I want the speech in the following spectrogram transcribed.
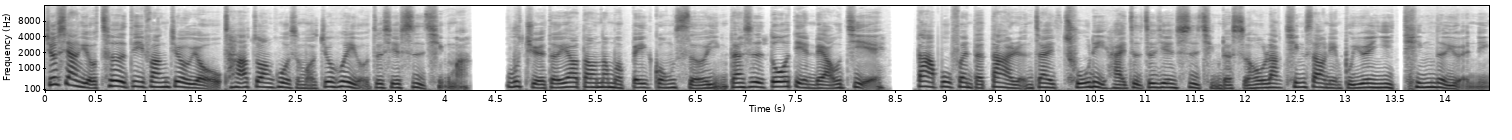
就像有车的地方就有擦撞或什么，就会有这些事情嘛。不觉得要到那么杯弓蛇影，但是多点了解，大部分的大人在处理孩子这件事情的时候，让青少年不愿意听的原因，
